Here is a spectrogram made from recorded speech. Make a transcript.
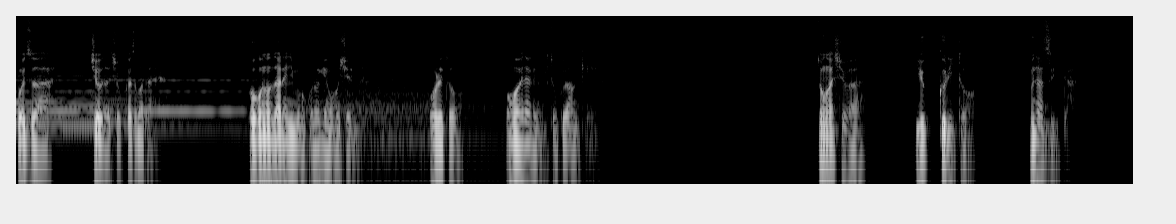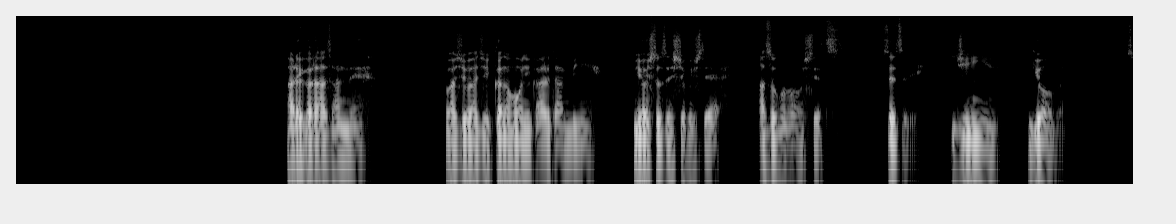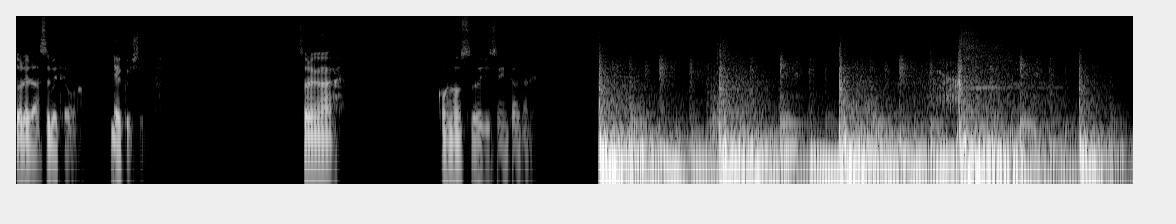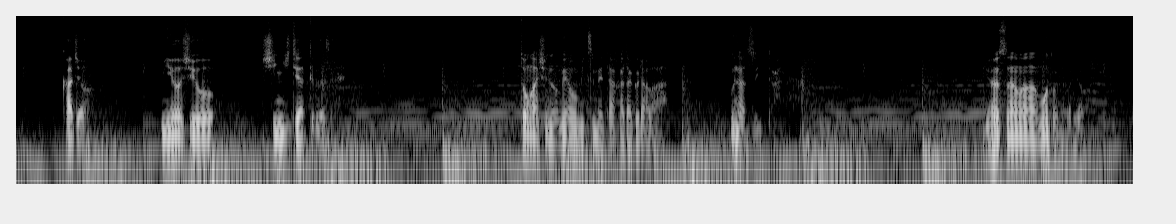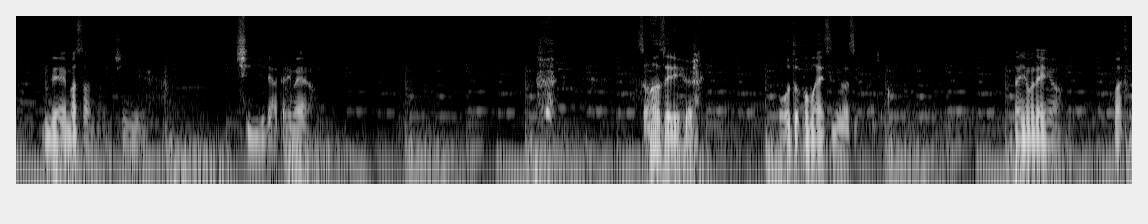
こいつは千代田直轄またへ。ここの誰にもこの件を教えるんだ。俺とお前だけの秘匿案件や。富樫はゆっくりとうなずいた。あれから三年、わしは実家の方に帰るたんびに、三好と接触して、あそこの施設、設備、人員、業務、それらすべてをレクしてきた。それが、この数日に試される。課長、三好を信じてやってください。富樫の目を見つめた片倉は、うなずいた。三好さんは元同僚。で、マサの親友や。信じて当たり前やろ。そのセリフ、男前すぎますよ、課長。何もねんよ、マサ。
